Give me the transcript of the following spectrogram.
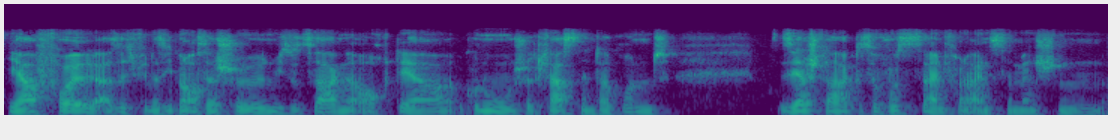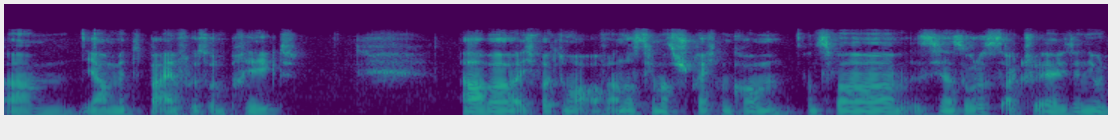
Ja, voll. Also ich finde, das sieht man auch sehr schön, wie sozusagen auch der ökonomische Klassenhintergrund sehr stark das Bewusstsein von einzelnen Menschen ähm, ja, mit beeinflusst und prägt. Aber ich wollte noch auf ein anderes Thema zu sprechen kommen. Und zwar ist es ja so, dass es aktuell diese, Neo,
